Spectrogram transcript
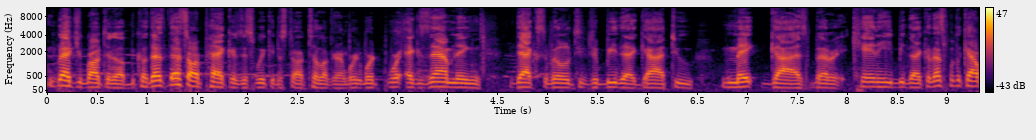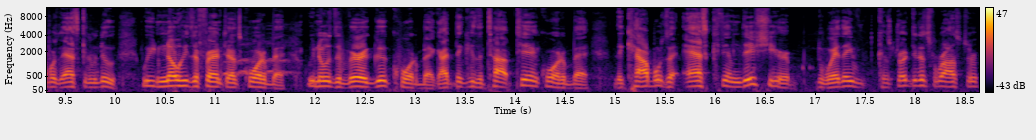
I'm glad you brought that up because that's that's our package this week at the Star Telegram. We're, we're, we're examining Dak's ability to be that guy to make guys better. Can he be that? Because that's what the Cowboys are asking him to do. We know he's a franchise quarterback. We know he's a very good quarterback. I think he's a top 10 quarterback. The Cowboys are asking him this year, the way they've constructed this roster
